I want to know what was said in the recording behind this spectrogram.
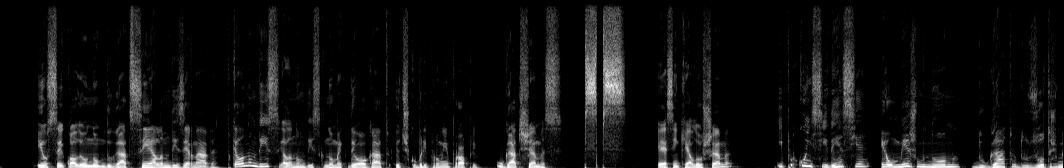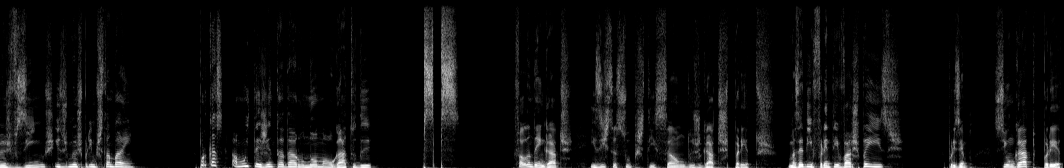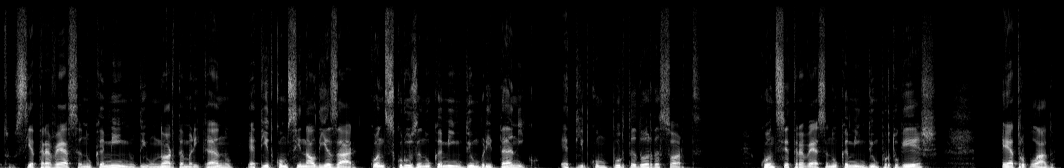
Eu sei qual é o nome do gato sem ela me dizer nada. Porque ela não me disse. Ela não me disse que nome é que deu ao gato. Eu descobri por mim próprio. O gato chama-se Ps Ps. É assim que ela o chama. E por coincidência, é o mesmo nome do gato dos outros meus vizinhos e dos meus primos também. Por acaso, há muita gente a dar o nome ao gato de Ps Ps. Falando em gatos, existe a superstição dos gatos pretos. Mas é diferente em vários países. Por exemplo, se um gato preto se atravessa no caminho de um norte-americano, é tido como sinal de azar. Quando se cruza no caminho de um britânico, é tido como portador da sorte. Quando se atravessa no caminho de um português, é atropelado.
